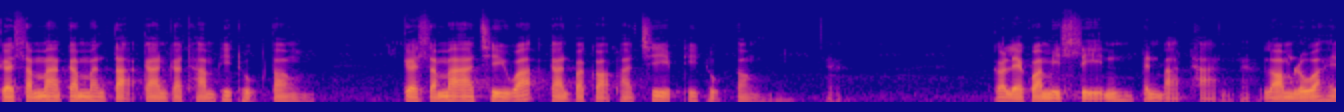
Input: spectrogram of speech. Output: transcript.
เกิดสัมมากัมมันตะการกระทำที่ถูกต้อง เกิดสัมมาอาชีวะการประกอบอาชีพที่ถูกต้องนะก็เรียกว่ามีศีลเป็นบาดฐานนะล้อมรั้วให้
